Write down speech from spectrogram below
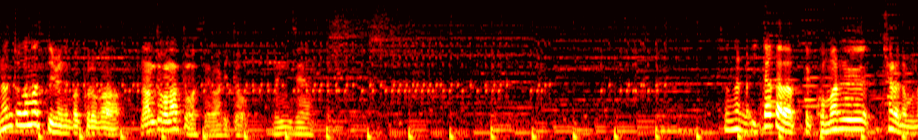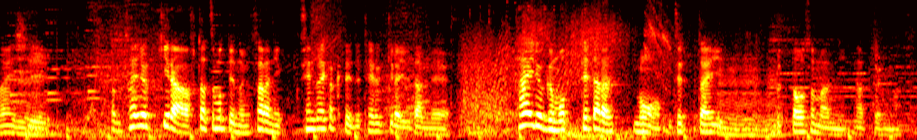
なんとかなってるよね暴露バーなんとかなってますね割と。全然。そのなんかいたからって困るキャラでもないし、うん。あと体力キラー2つ持ってるのにさらに潜在確定で体力キラー入れたんで体力持ってたらもう絶対ぶっ倒すマンになっております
